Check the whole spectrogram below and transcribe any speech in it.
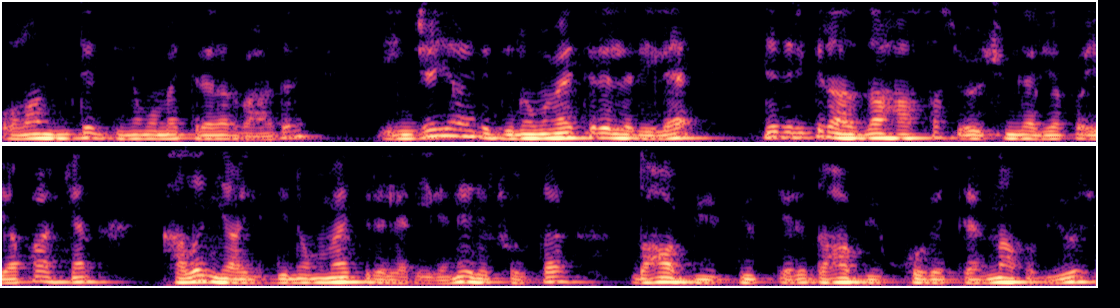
olan nedir? Dinamometreler vardır. İnce yaylı dinamometreler ile nedir? Biraz daha hassas ölçümler yap yaparken kalın yaylı dinamometreler ile nedir çocuklar? Daha büyük yükleri, daha büyük kuvvetleri ne yapabiliyoruz?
